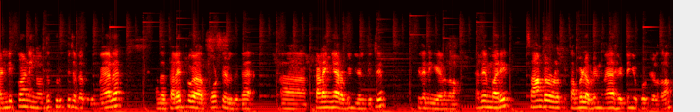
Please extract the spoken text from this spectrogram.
கண்டிப்பாக நீங்கள் வந்து குறிப்பு சட்டத்துக்கு மேலே அந்த தலைப்புகளை போட்டு எழுதுங்க. கலைஞர் அப்படின்னு எழுதிட்டு இதை நீங்கள் எழுதலாம். அதே மாதிரி சான்றோர்களுக்கு தமிழ் அப்படின்னு மேலே ஹெட்டிங்கை போட்டு எழுதலாம்.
